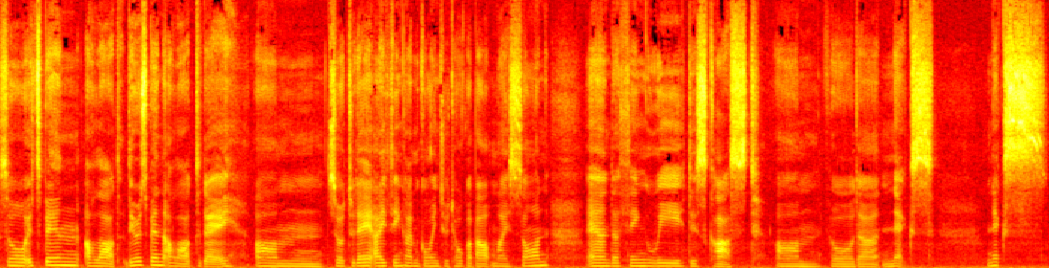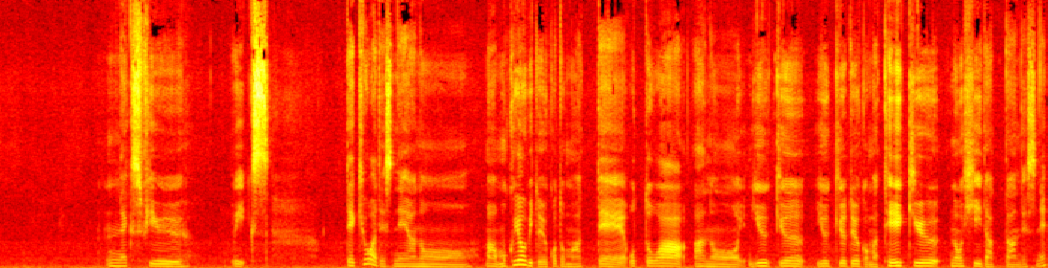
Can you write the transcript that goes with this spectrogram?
So it's been a lot. There's been a lot today. Um, so today I think I'm going to talk about my son and the thing we discussed um, for the next next next few weeks. で今日はですねあの、まあ、木曜日ということもあって夫はあの有給有給というか、まあ、定休の日だったんですね。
